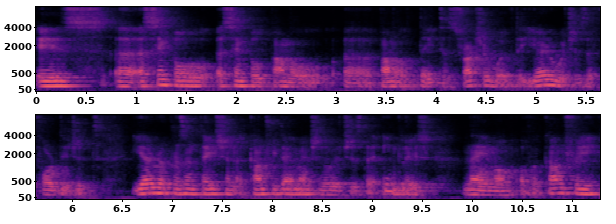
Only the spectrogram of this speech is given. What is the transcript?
is uh, a simple a simple panel uh, panel data structure with the year, which is a four-digit year representation, a country dimension, which is the English name of, of a country,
